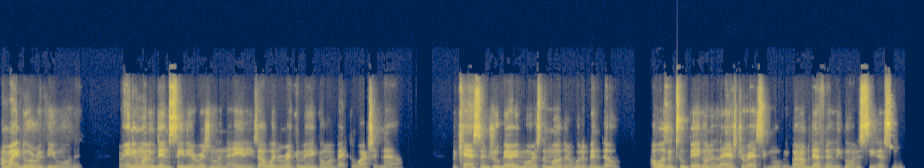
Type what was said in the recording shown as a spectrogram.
I might do a review on it. For anyone who didn't see the original in the 80s, I wouldn't recommend going back to watch it now. But casting Drew Barrymore as the mother would have been dope. I wasn't too big on the last Jurassic movie, but I'm definitely going to see this one.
